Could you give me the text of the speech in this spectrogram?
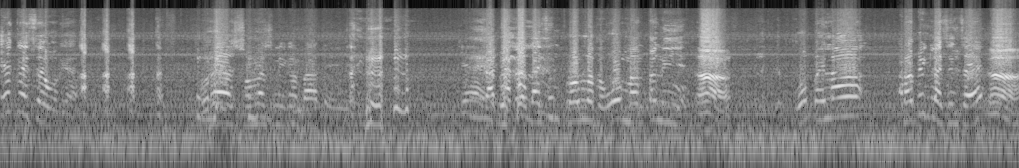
ये कैसे हो गया थोड़ा समझने का बात है क्या है? टाटा का लाइसेंस प्रॉब्लम है वो मानता नहीं है हाँ वो पहला अरबिक लाइसेंस है हाँ।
